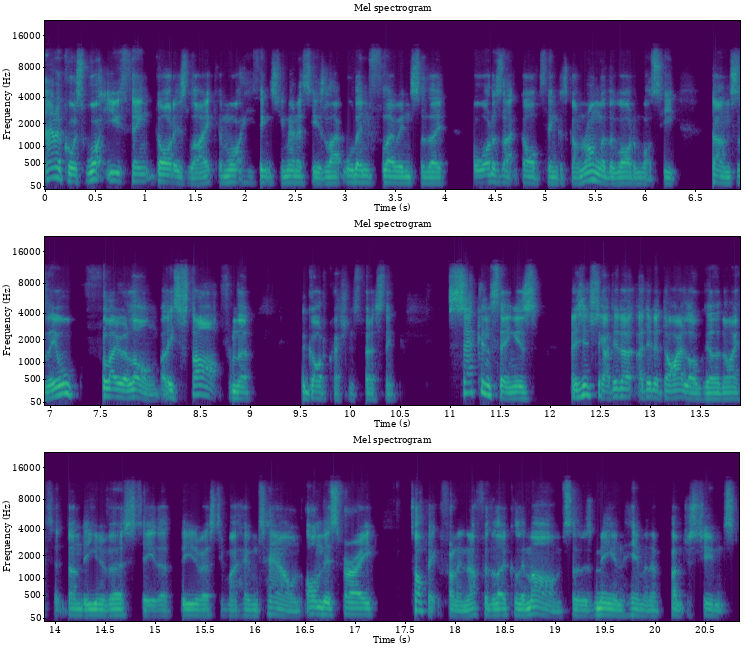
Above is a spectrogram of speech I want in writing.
and of course, what you think God is like and what He thinks humanity is like will then flow into the well, what does that God think has gone wrong with the world and what's He done? So they all flow along, but they start from the the God questions first thing. Second thing is it's interesting. I did a, I did a dialogue the other night at Dundee University, the, the university of my hometown, on this very topic. Funnily enough, with the local imam. So there was me and him and a bunch of students,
